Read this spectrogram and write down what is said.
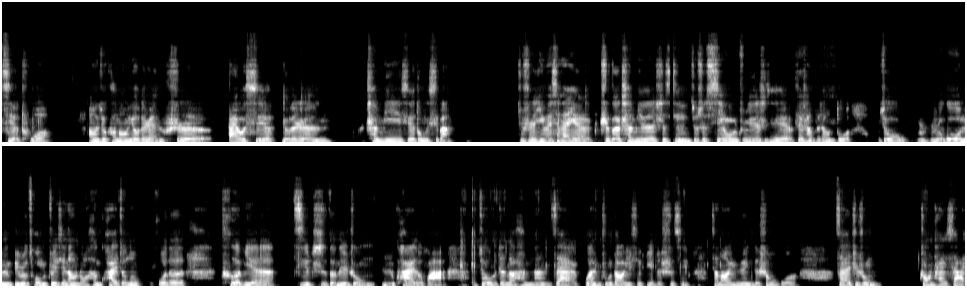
解脱，嗯，就可能有的人是。打游戏，有的人沉迷一些东西吧，就是因为现在也值得沉迷的事情，就是吸引我们注意的事情也非常非常多。就如果我们比如从追星当中很快就能获得特别极致的那种愉快的话，就真的很难再关注到一些别的事情。相当于你的生活在这种状态下，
